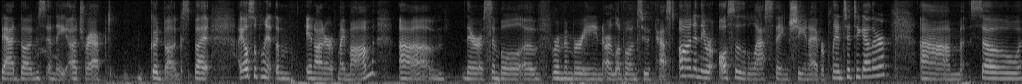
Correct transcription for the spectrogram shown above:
bad bugs and they attract good bugs. But I also plant them in honor of my mom. Um, they're a symbol of remembering our loved ones who have passed on, and they were also the last thing she and I ever planted together. Um, so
